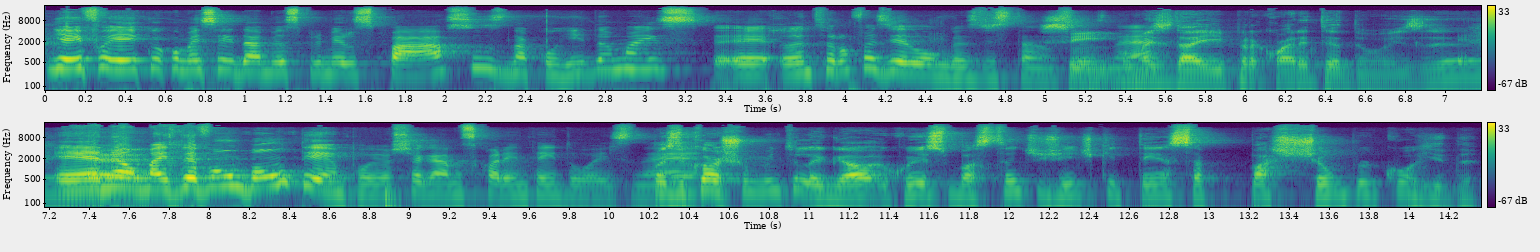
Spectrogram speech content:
E aí foi aí que eu comecei a dar meus primeiros passos na corrida, mas é, antes eu não fazia longas distâncias, Sim, né? Mas daí para 42 é... É, É. não, mas levou um bom tempo eu chegar nos 42, né? Mas o que eu acho muito legal, eu conheço bastante gente que tem essa paixão por corrida.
